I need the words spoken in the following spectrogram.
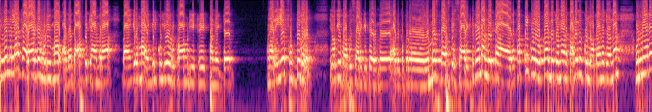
என்னென்னலாம் கலாட்ட முடியுமோ அதாவது ஆஃப் த கேமரா பயங்கரமா எங்களுக்குள்ளேயே ஒரு காமெடியை கிரியேட் பண்ணிக்கிட்டு நிறைய ஃபுட்டு வரும். யோகி பாபு சார் கிட்ட இருந்து அதுக்கப்புறம் எம் எஸ் பாஸ்கர் சார் கிட்ட இருந்து அந்த கப்பலுக்குள்ள உட்காந்துட்டோம்னா அந்த படகுக்குள்ள உட்காந்துட்டோம்னா உண்மையாவே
